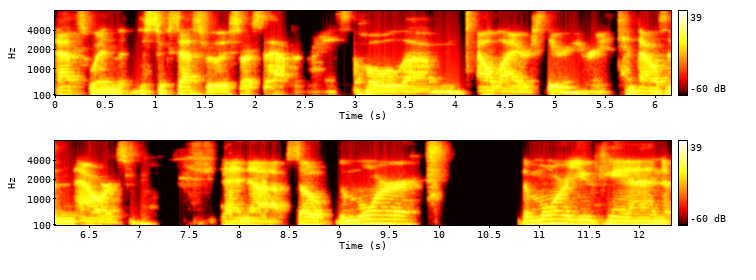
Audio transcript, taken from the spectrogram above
that's when the success really starts to happen, right? It's the whole um, outliers theory, right? 10,000 hours. And uh, so the more, the more you can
